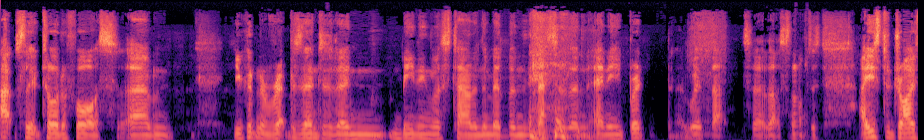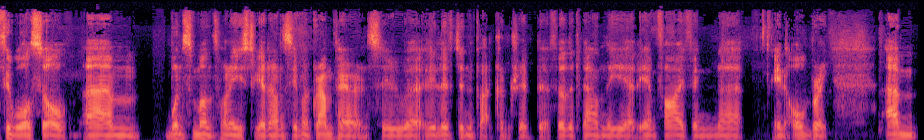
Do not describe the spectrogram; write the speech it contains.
absolute tour de force. Um, you couldn't have represented a meaningless town in the Midlands better than any Brit with that uh, that synopsis. I used to drive through Walsall um, once a month when I used to go down and see my grandparents who uh, who lived in the Black Country a bit further down the uh, the M5 in uh, in Oldbury. Um,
